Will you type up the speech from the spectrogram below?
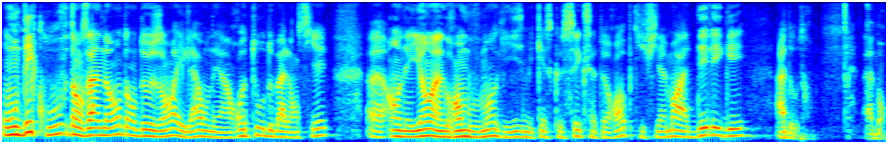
on découvre dans un an, dans deux ans, et là on est un retour de balancier euh, en ayant un grand mouvement qui disent mais qu'est-ce que c'est que cette Europe qui finalement a délégué à d'autres. Euh, bon,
